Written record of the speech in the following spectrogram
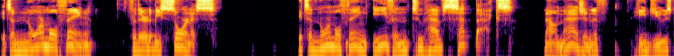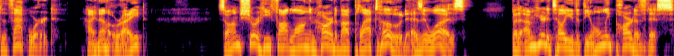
It's a normal thing for there to be soreness. It's a normal thing even to have setbacks. Now imagine if he'd used that word. I know, right? So I'm sure he thought long and hard about plateaued as it was. But I'm here to tell you that the only part of this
